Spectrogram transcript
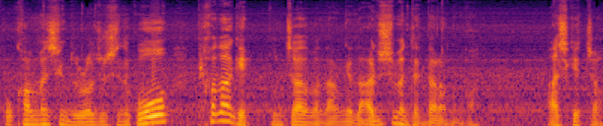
꼭 한 번씩 눌러주시고 편하게 문자 하나만 남겨 놔주시면 된다는 거 아시겠죠?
